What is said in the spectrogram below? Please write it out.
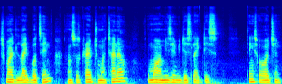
smash the like button and subscribe to my channel for more amazing videos like this. Thanks for watching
